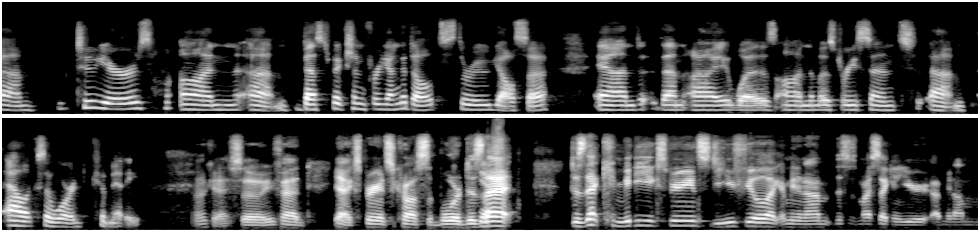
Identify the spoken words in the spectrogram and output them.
um, two years on um, Best Fiction for Young Adults through YALSA, and then I was on the most recent um, Alex Award committee. Okay, so you've had yeah experience across the board. Does that does that committee experience? Do you feel like I mean, and I'm this is my second year. I mean, I'm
